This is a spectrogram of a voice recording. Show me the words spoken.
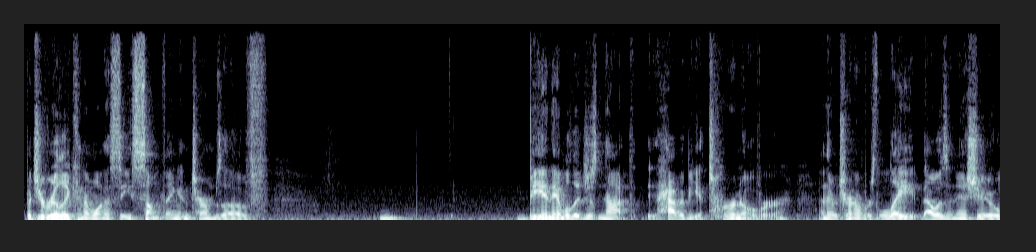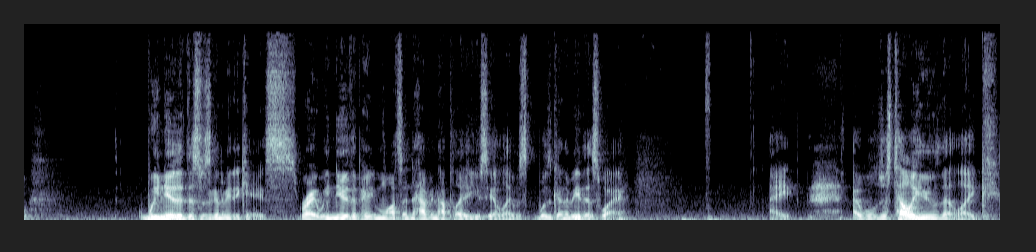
but you really kind of want to see something in terms of being able to just not have it be a turnover. And there were turnovers late. That was an issue. We knew that this was going to be the case right? We knew that Peyton Watson having not played at UCLA was was going to be this way I I will just tell you that like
